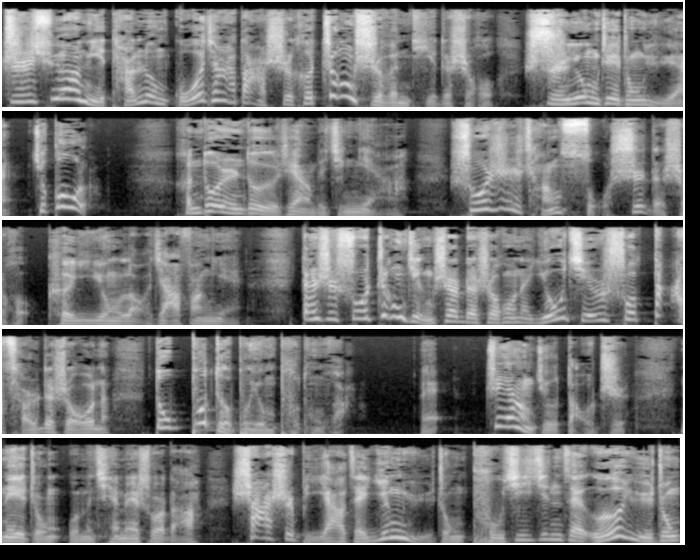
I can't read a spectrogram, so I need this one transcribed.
只需要你谈论国家大事和政事问题的时候使用这种语言就够了。很多人都有这样的经验啊，说日常琐事的时候可以用老家方言，但是说正经事的时候呢，尤其是说大词儿的时候呢，都不得不用普通话。哎这样就导致那种我们前面说的啊，莎士比亚在英语中，普希金在俄语中，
